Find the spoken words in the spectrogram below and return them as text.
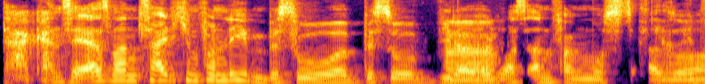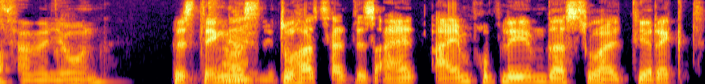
da kannst du ja erstmal ein Zeitchen von leben, bis du, bis du wieder Ah. irgendwas anfangen musst. Ja, Also. ein, zwei Millionen. Das Ding ist, du hast halt das ein, ein Problem, dass du halt direkt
